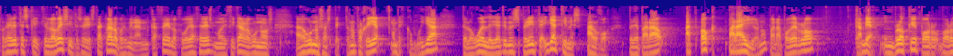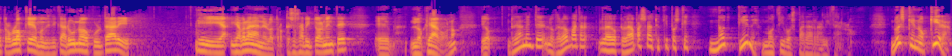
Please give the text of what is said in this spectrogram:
porque hay veces que, lo ves y dices, oye, está claro, pues mira, en café lo que voy a hacer es modificar algunos, algunos aspectos, ¿no? Porque ya, hombre, como ya te lo huele, ya tienes experiencia, ya tienes algo preparado ad hoc para ello, ¿no? Para poderlo cambiar un bloque por, por otro bloque, modificar uno, ocultar y, y, hablar en el otro, que eso es habitualmente eh, lo que hago, ¿no? Digo, realmente lo que, le va a, lo que le va a pasar a tu equipo es que no tiene motivos para realizarlo. No es que no quiera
